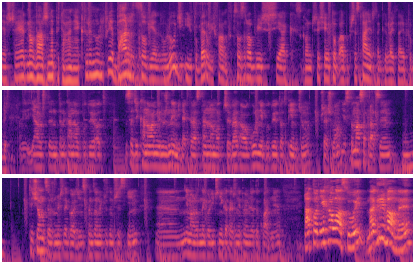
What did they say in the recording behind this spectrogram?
Jeszcze jedno ważne pytanie, które nurtuje bardzo wielu ludzi, i youtuberów, i fanów. Co zrobisz, jak skończy się YouTube, albo przestaniesz nagrywać na YouTubie? Ja już ten, ten kanał buduję od w zasadzie kanałami różnymi, tak teraz ten mam od 3 lat, a ogólnie buduję to od 5 przeszło. Jest to masa pracy, Mhm. tysiące już myślę godzin spędzonych przy tym wszystkim. E, nie mam żadnego licznika, także nie powiem ile dokładnie. Tato, nie hałasuj, nagrywamy!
